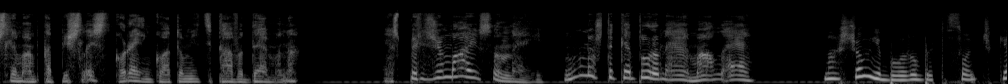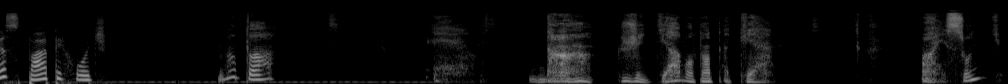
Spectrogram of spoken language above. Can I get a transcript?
Пішли, мамка, пішли скоренько, а то мені цікаво, де вона. Я ж пережимаюся за неї. Ну ж таке дурне, мале. Ну, а що мені було робити, сончик? Я спати хочу. Ну так. Да, життя воно таке. Ой, сонечко.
